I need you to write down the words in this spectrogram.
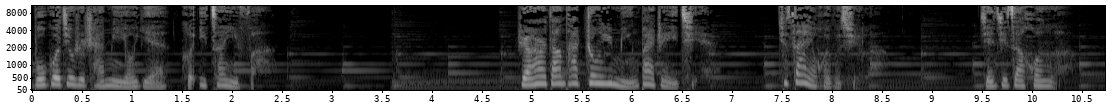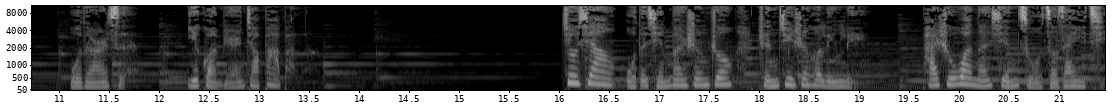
不过就是柴米油盐和一餐一饭。然而，当他终于明白这一切，就再也回不去了。前妻再婚了，我的儿子也管别人叫爸爸了。就像我的前半生中，陈俊生和玲玲，排除万难险阻走在一起，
